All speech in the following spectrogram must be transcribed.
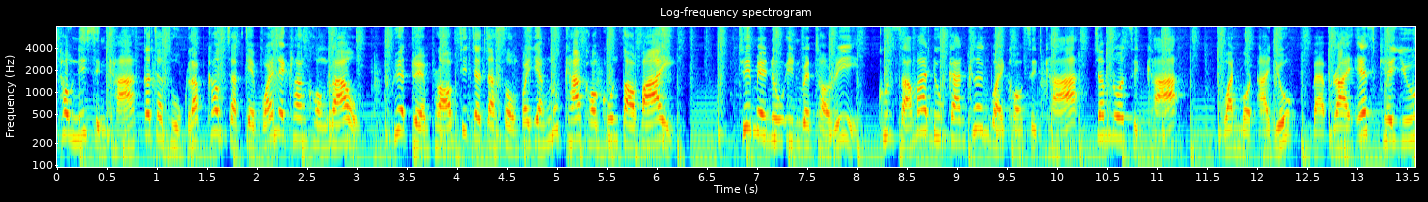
เท่านี้สินค้าก็จะถูกรับเข้าจัดเก็บไว้ในคลังของเรา เพื่อเตรียมพร้อมที่จะจัดส่งไปยังลูกค้าของคุณต่อไป ที่เมนู Inventory คุณสามารถดูการเคลื่อนไหวของสินค้าจำนวนสินค้า วันหมดอายุแบบราย SKU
